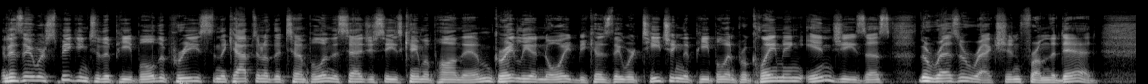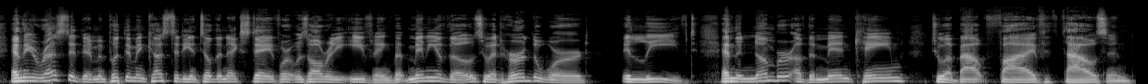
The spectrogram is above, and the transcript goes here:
And as they were speaking to the people, the priests and the captain of the temple and the Sadducees came upon them, greatly annoyed because they were teaching the people and proclaiming in Jesus the resurrection from the dead. And they arrested them and put them in custody until the next day, for it was already evening. But many of those who had heard the word believed, and the number of the men came to about 5,000.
